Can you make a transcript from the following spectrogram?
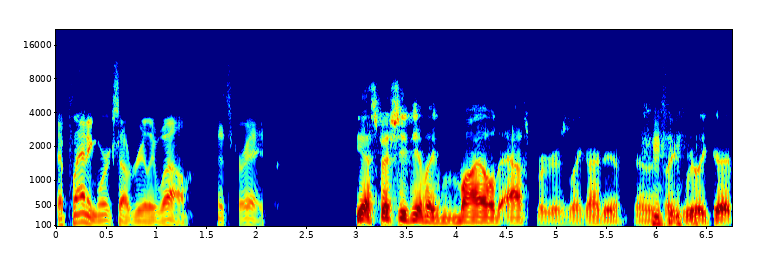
that planning works out really well. That's great. Yeah, especially if you have like mild Asperger's like I do, and it's like really good.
